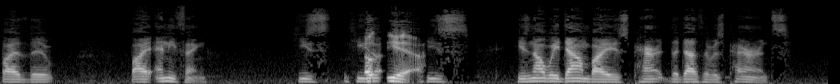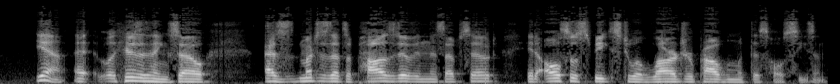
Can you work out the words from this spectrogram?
by the by anything. He's he's Oh, yeah. he's he's not weighed down by his parent the death of his parents. Yeah. Uh, well, here's the thing. So, as much as that's a positive in this episode, it also speaks to a larger problem with this whole season.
